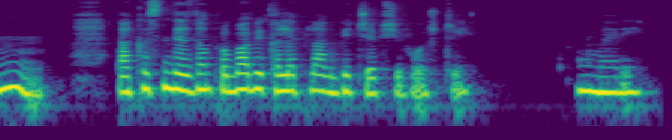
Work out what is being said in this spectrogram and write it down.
Dar. Mm. Dacă sunteți domn, probabil că le plac bicepsii voștri. Umerii.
